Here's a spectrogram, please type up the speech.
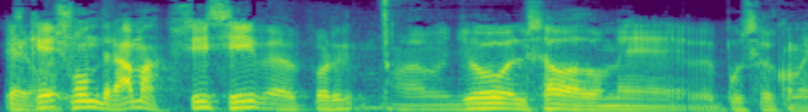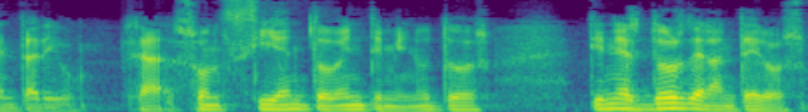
Pero es que es un drama. Sí, sí. Porque yo el sábado me puse el comentario. O sea, son 120 minutos. Tienes dos delanteros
